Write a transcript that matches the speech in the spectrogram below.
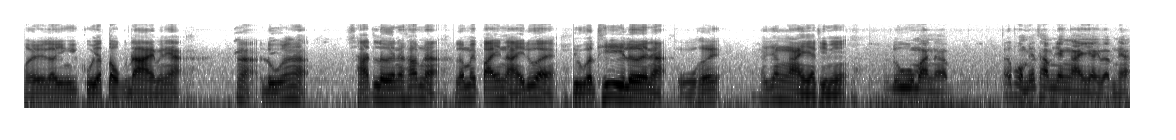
เฮ้ยแล้วอย่างนี้กูจะตกได้ไหมเนี่ยน่ะดูนะน่ะชัดเลยนะครับเนี่ยแล้วไม่ไปไหนด้วย อยู่กับที่เลยน่ะโอ้โหเฮ้ยแล้วยังไงอะทีนี้ ดูมันครับแล้วผมจะทำยังไงอะแบบเนี้ย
